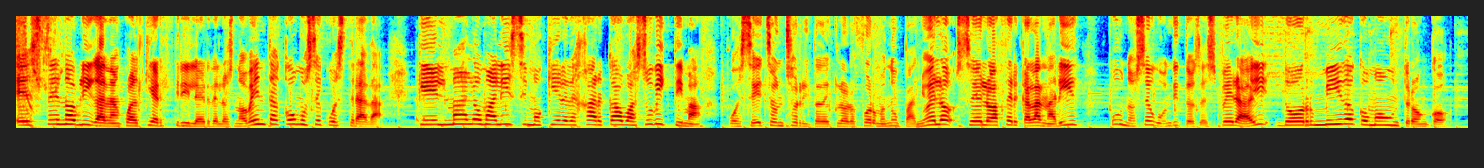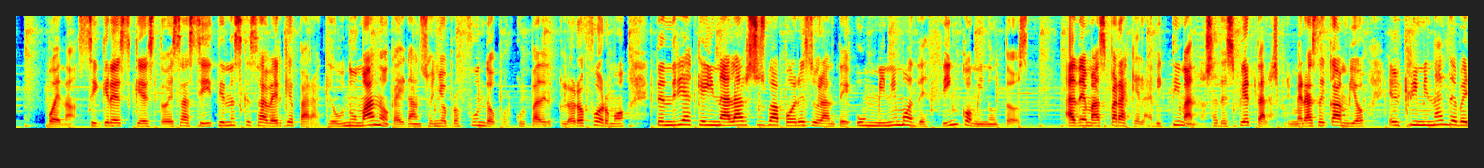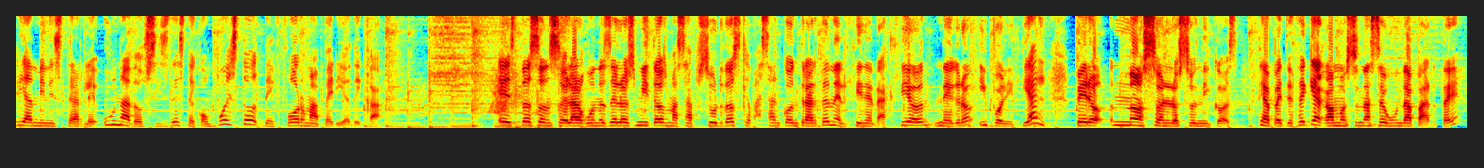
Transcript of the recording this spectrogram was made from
Escena obligada en cualquier thriller de los 90 como secuestrada. ¿Que el malo malísimo quiere dejar cabo a su víctima? Pues echa un chorrito de cloroformo en un pañuelo, se lo acerca a la nariz, unos segunditos de espera ahí, dormido como un tronco. Bueno, si crees que esto es así, tienes que saber que para que un humano caiga en sueño profundo por culpa del cloroformo, tendría que inhalar sus vapores durante un mínimo de 5 minutos. Además, para que la víctima no se despierta a las primeras de cambio, el criminal debería administrarle una dosis de este compuesto de forma periódica. Estos son solo algunos de los mitos más absurdos que vas a encontrarte en el cine de acción, negro y policial, pero no son los únicos. ¿Te apetece que hagamos una segunda parte?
